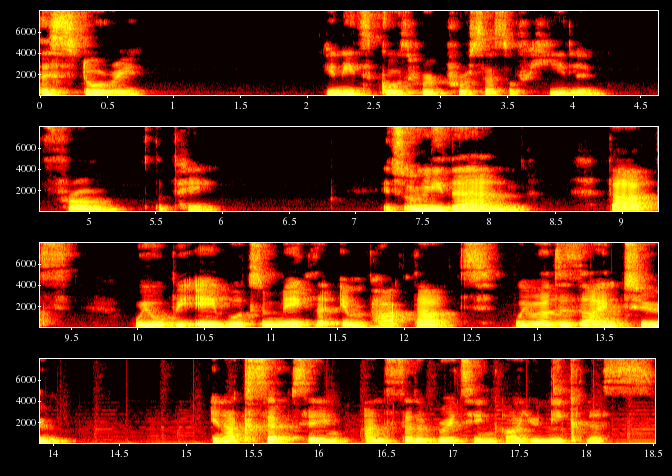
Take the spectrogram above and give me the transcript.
this story, you need to go through a process of healing from the pain. It's only then that we will be able to make the impact that we were designed to in accepting and celebrating our uniqueness.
